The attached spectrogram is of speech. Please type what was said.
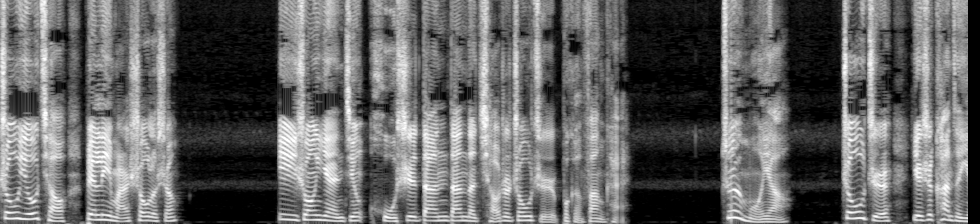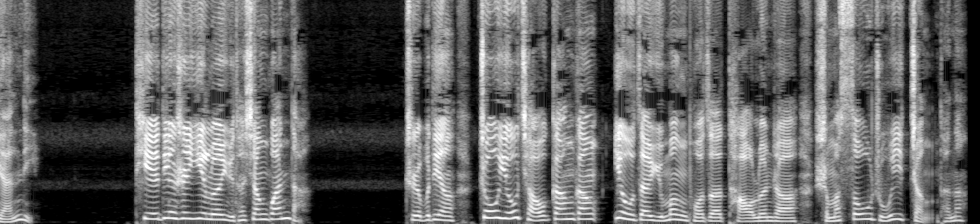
周有巧便立马收了声，一双眼睛虎视眈眈地瞧着周芷，不肯放开。这模样，周芷也是看在眼里，铁定是议论与他相关的。指不定周有巧刚刚又在与孟婆子讨论着什么馊主意整他呢。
